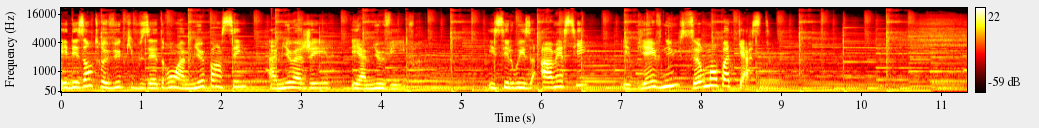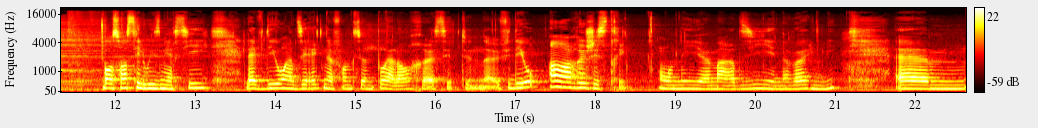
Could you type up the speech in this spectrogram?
et des entrevues qui vous aideront à mieux penser, à mieux agir et à mieux vivre. Ici Louise A. Mercier et bienvenue sur mon podcast. Bonsoir, c'est Louise Mercier. La vidéo en direct ne fonctionne pas, alors euh, c'est une vidéo enregistrée. On est euh, mardi 9h30. Euh,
